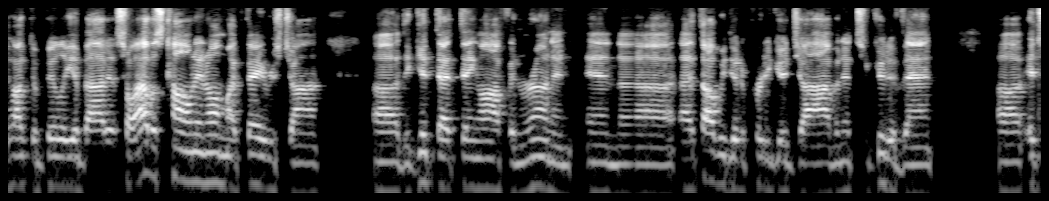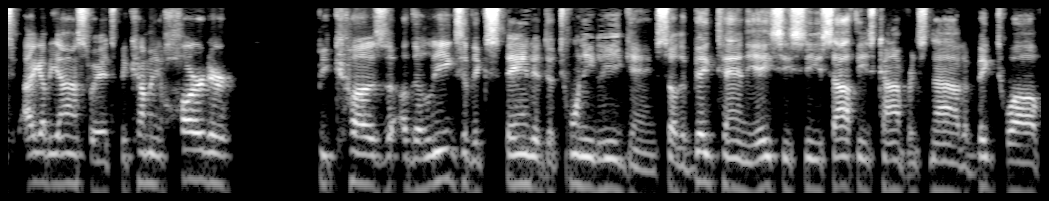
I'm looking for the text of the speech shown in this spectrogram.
talked to Billy about it. So I was calling in all my favors, John, uh, to get that thing off and running. And uh, I thought we did a pretty good job, and it's a good event. Uh, it's I got to be honest with you, it's becoming harder because the leagues have expanded to 20 league games. So the Big Ten, the ACC, Southeast Conference now, the Big 12 uh,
